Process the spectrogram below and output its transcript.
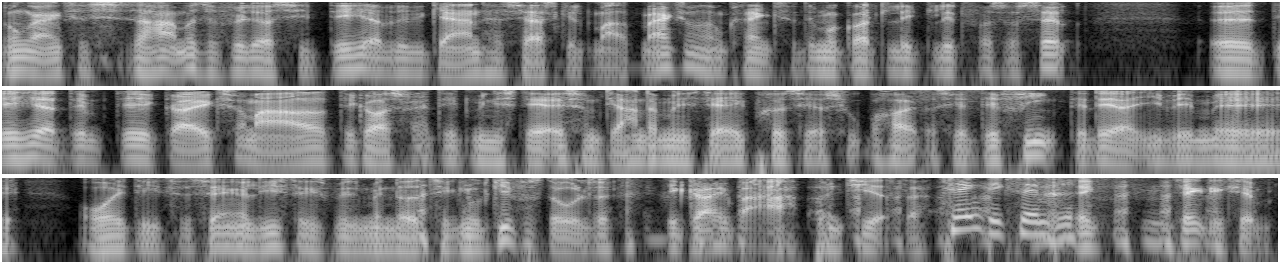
Nogle gange så, så har man selvfølgelig også sige, det her vil vi gerne have særskilt meget opmærksomhed omkring, så det må godt ligge lidt for sig selv. Øh, det her, det, det gør ikke så meget. Det kan også være, at det er et ministerie, som de andre ministerier ikke prioriterer super højt, og siger, det er fint, det der, I vil med over i digitalisering og ligestilling med noget teknologiforståelse. Det gør I bare på en tirsdag. Tænkt eksempel. Ikke? Tænkt eksempel.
